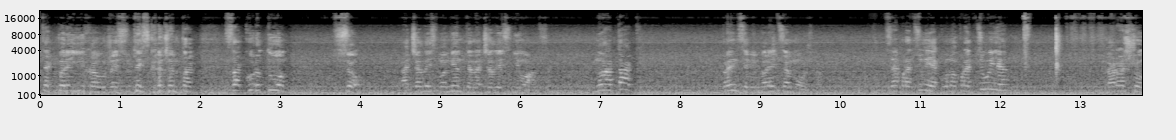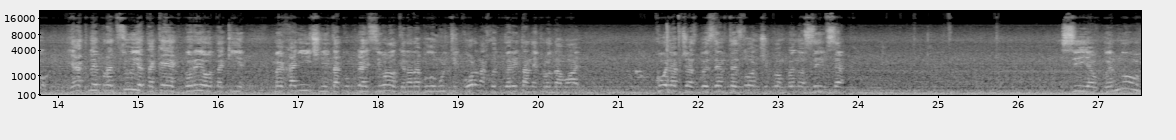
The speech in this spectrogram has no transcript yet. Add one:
так переїхав вже сюди, скажімо так, за кордон. Все. Почались моменти, почались нюанси. Ну а так, в принципі, миритися можна. Все працює, як воно працює. Хорошо. Як не працює, таке як бери отакі механічні та купляй сівалки, треба було мультикорна, хоч бери та не продавай. Коля б час без МТ-зончиком би носився. Сіяв би, ну,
